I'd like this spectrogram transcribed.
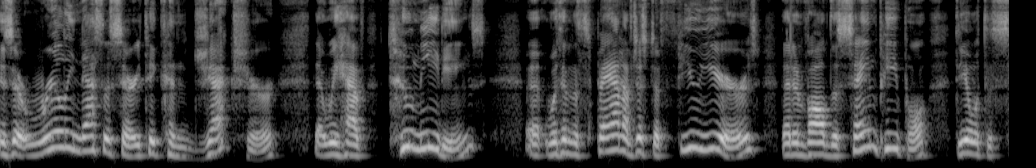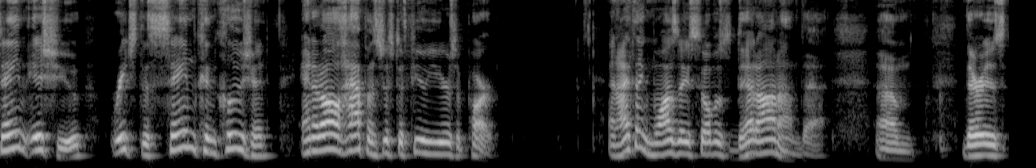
is it really necessary to conjecture that we have two meetings uh, within the span of just a few years that involve the same people, deal with the same issue, reach the same conclusion, and it all happens just a few years apart? And I think Moisés Silva's dead on on that. Um, there is,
